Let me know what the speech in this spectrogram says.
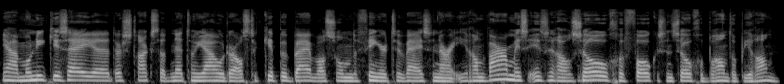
Ja, Monique, je zei daar straks dat Netanyahu er als de kippen bij was om de vinger te wijzen naar Iran. Waarom is Israël zo gefocust en zo gebrand op Iran?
